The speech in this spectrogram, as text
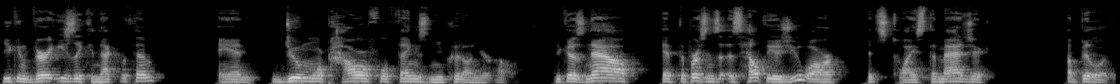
you can very easily connect with them and do more powerful things than you could on your own. Because now if the person's as healthy as you are, it's twice the magic ability.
